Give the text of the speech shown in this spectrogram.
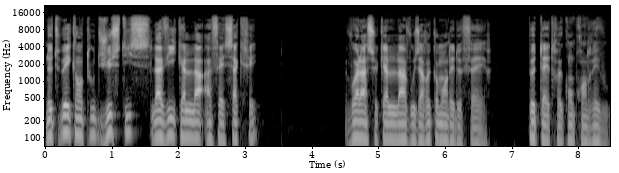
ne tuez qu'en toute justice la vie qu'Allah a fait sacrée. Voilà ce qu'Allah vous a recommandé de faire, peut-être comprendrez-vous.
